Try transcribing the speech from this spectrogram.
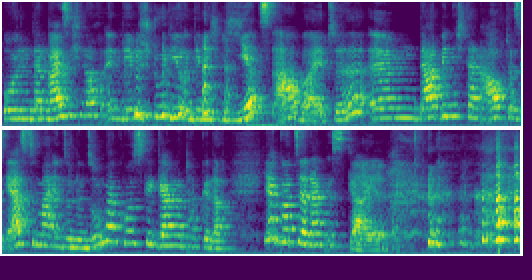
Und dann weiß ich noch, in dem Studio, in dem ich jetzt arbeite, ähm, da bin ich dann auch das erste Mal in so einen Zumba-Kurs gegangen und habe gedacht, ja, Gott sei Dank ist geil.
